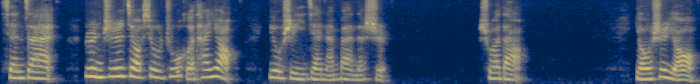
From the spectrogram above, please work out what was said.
现在润之叫秀珠和他要，又是一件难办的事。说道：“有是有，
